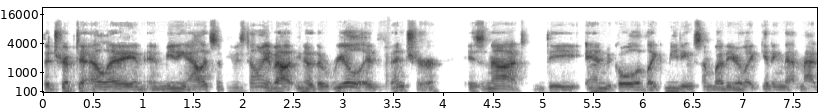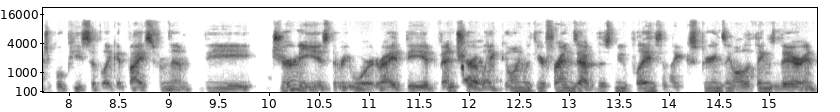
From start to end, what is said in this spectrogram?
the trip to LA and, and meeting Alex. And he was telling me about, you know, the real adventure is not the end goal of like meeting somebody or like getting that magical piece of like advice from them. The journey is the reward, right? The adventure of like going with your friends out to this new place and like experiencing all the things there and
